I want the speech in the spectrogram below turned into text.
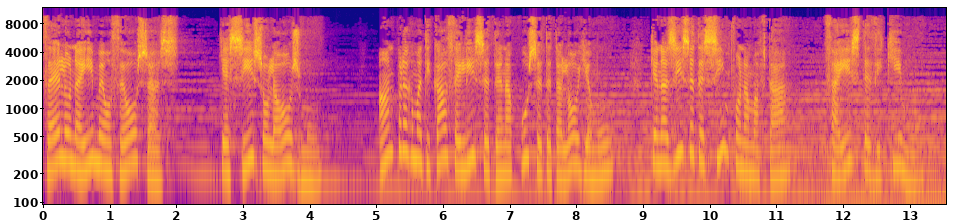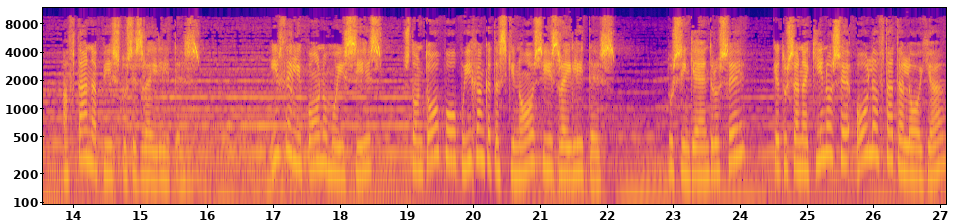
Θέλω να είμαι ο Θεός σας και εσείς ο λαός μου. Αν πραγματικά θελήσετε να ακούσετε τα λόγια μου και να ζήσετε σύμφωνα με αυτά, θα είστε δικοί μου. Αυτά να πει στους Ισραηλίτες. Ήρθε λοιπόν ο Μωυσής στον τόπο όπου είχαν κατασκηνώσει οι Ισραηλίτες. Τους συγκέντρωσε και τους ανακοίνωσε όλα αυτά τα λόγια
